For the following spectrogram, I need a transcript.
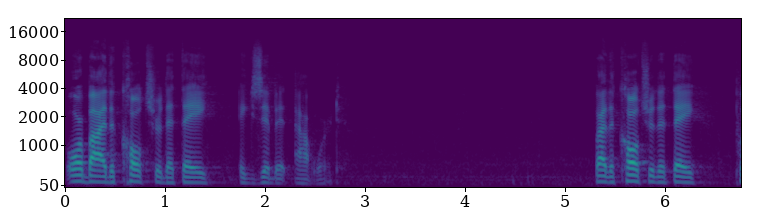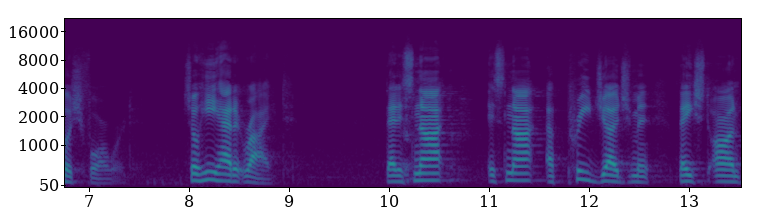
or by the culture that they exhibit outward, by the culture that they push forward. So he had it right. That it's not, it's not a prejudgment based on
